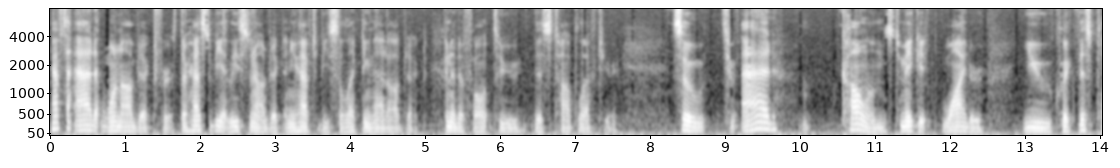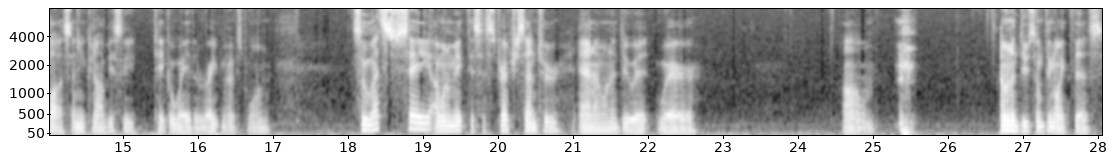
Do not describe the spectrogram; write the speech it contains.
You have to add one object first. There has to be at least an object, and you have to be selecting that object. I'm going to default to this top left here. So to add columns, to make it wider, you click this plus, and you can obviously take away the rightmost one. So let's say I want to make this a stretch center, and I want to do it where um, I want to do something like this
